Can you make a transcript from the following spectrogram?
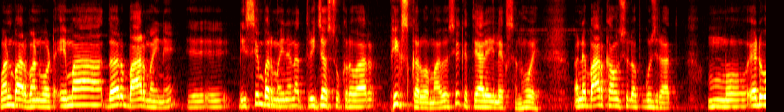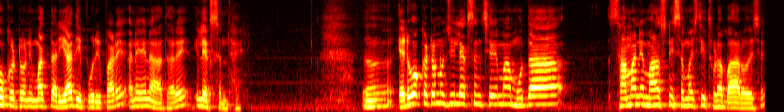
one bar one vote એમાં દર બાર મહિને ડિસેમ્બર મહિનાના ત્રીજા શુક્રવાર ફિક્સ કરવામાં આવ્યો છે કે ત્યારે ઇલેક્શન હોય. અને બાર કાઉન્સિલ ઓફ ગુજરાત એડવોકેટોની મતદાર યાદી પૂરી પાડે અને એના આધારે ઇલેક્શન થાય. એડવોકેટોનું જે ઇલેક્શન છે, એમાં મુદ્દા સામાન્ય માણસની સમજથી થોડા બહાર હોય છે.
